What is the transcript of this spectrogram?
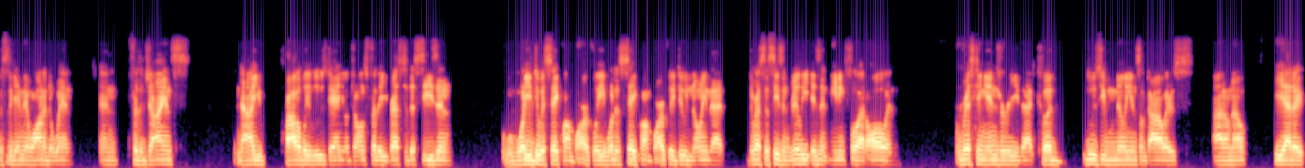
this is a game they wanted to win. And for the Giants, now you probably lose Daniel Jones for the rest of the season. What do you do with Saquon Barkley? What does Saquon Barkley do knowing that the rest of the season really isn't meaningful at all and risking injury that could lose you millions of dollars. I don't know. He had a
